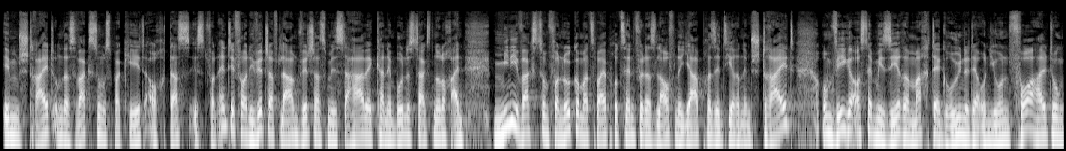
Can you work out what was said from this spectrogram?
im Streit um das Wachstumspaket. Auch das ist von NTV. Die Wirtschaft lahmt. Wirtschaftsminister Habeck kann im Bundestag nur noch ein Mini-Wachstum von 0,2 Prozent für das laufende Jahr präsentieren. Im Streit um Wege aus der Misere macht der Grüne der Union Vorhaltung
